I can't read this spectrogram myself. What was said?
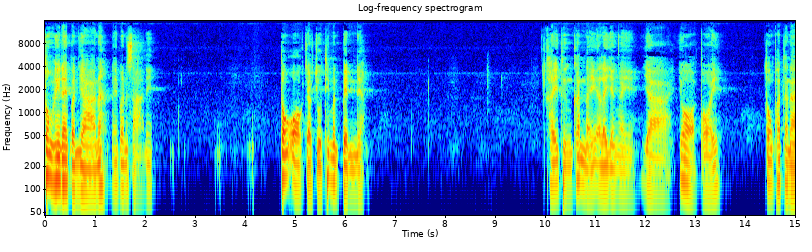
ต้องให้ได้ปัญญานะในพรรษานี่ต้องออกจากจุดที่มันเป็นเนี่ย ใครถึงขั้นไหนอะไรยังไง อย่าย่อถอย ต้องพัฒนา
